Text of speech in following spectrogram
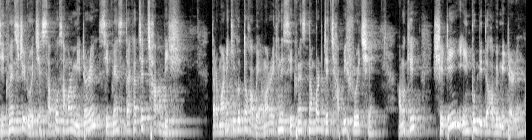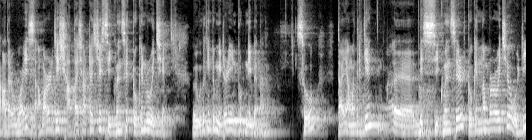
সিকোয়েন্সটি রয়েছে সাপোজ আমার মিটারে সিকোয়েন্স দেখাচ্ছে ছাব্বিশ। তার মানে কী করতে হবে? আমার এখানে সিকোয়েন্স নাম্বার যে ছাব্বিশ রয়েছে, আমাকে সেটি ইনপুট দিতে হবে মিটারে আদারওয়াইজ আমার যে সাতাশ আঠাশের সিকোয়েন্সের টোকেন রয়েছে, ওইগুলো কিন্তু মিটারে ইনপুট নেবে না। সো তাই আমাদেরকে যে সিকোয়েন্সের টোকেন নাম্বার রয়েছে, ওইটি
